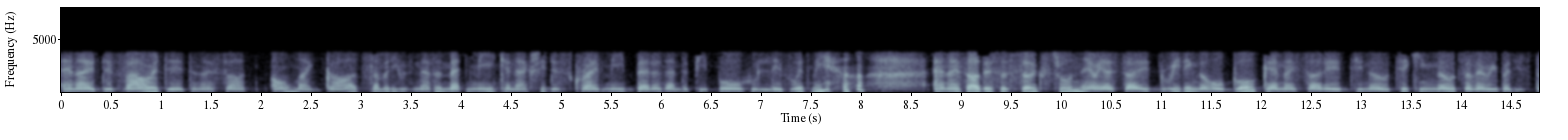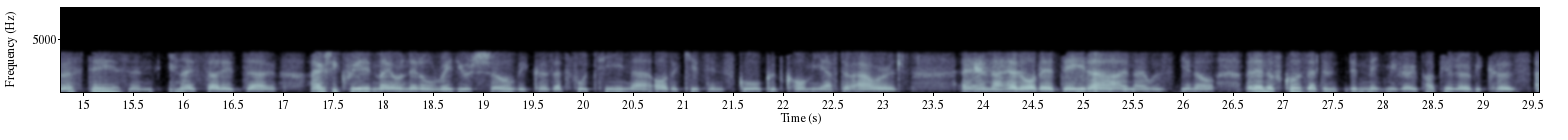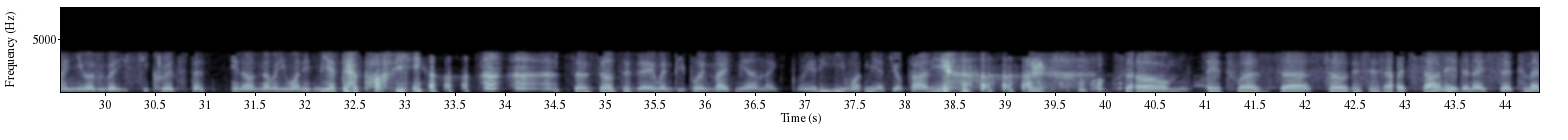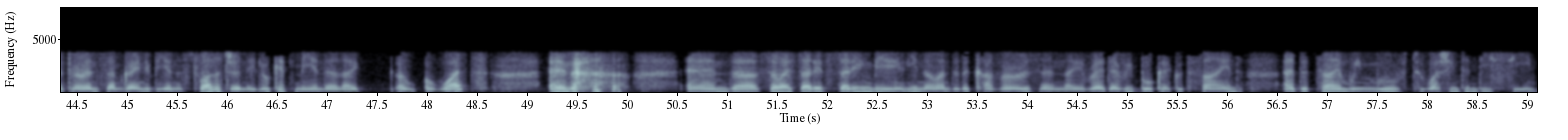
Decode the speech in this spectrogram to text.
and I devoured it, and I thought, oh my God, somebody who's never met me can actually describe me better than the people who live with me. and I thought this was so extraordinary. I started reading the whole book, and I started, you know, taking notes of everybody's birthdays, and and I started. Uh, I actually created my own little radio show because at 14, uh, all the kids in school could call me after hours and I had all their data, and I was, you know. But then, of course, that didn't, didn't make me very popular because I knew everybody's secrets, but you know, nobody wanted me at their party. so still today, when people invite me, I'm like, really? You want me at your party? so um, it was. Uh, so this is how it started, and I said to my parents, I'm going to be an astrologer, and they look at me and they're like, a, a what? And and uh, so I started studying, being you know, under the covers, and I read every book I could find. At the time, we moved to Washington D.C.,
